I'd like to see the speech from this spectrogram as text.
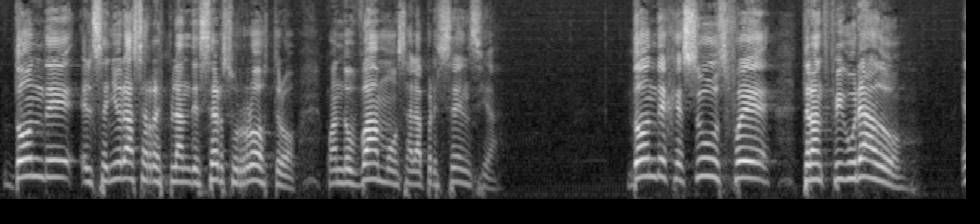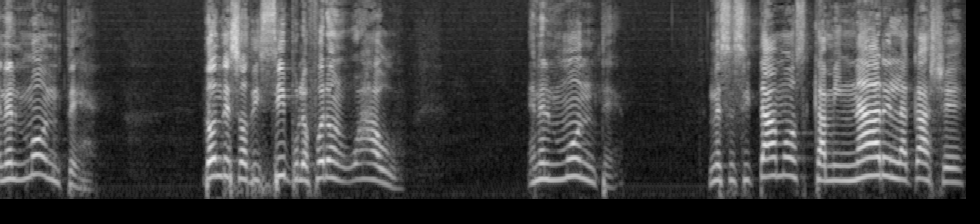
¿Dónde el Señor hace resplandecer su rostro? Cuando vamos a la presencia. ¿Dónde Jesús fue transfigurado? En el monte donde esos discípulos fueron, wow, en el monte. Necesitamos caminar en la calle,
